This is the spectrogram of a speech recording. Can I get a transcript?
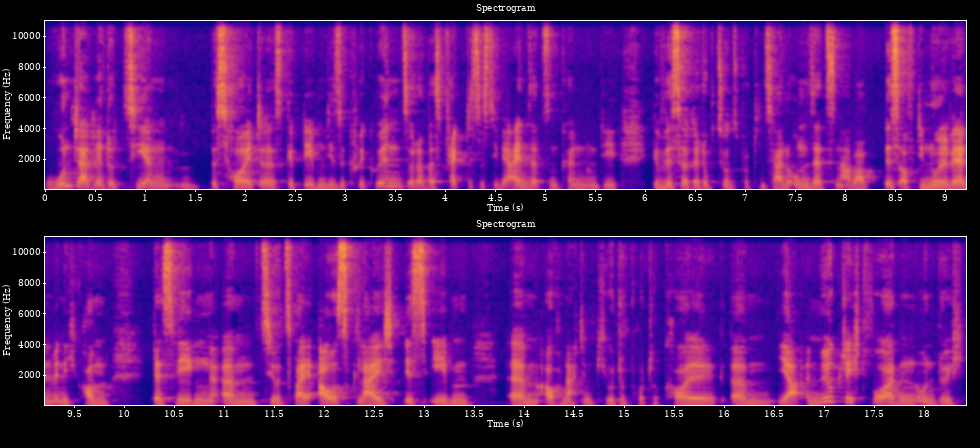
runter reduzieren bis heute. Es gibt eben diese Quick Wins oder Best Practices, die wir einsetzen können und die gewisse Reduktionspotenziale umsetzen, aber bis auf die Null werden wir nicht kommen. Deswegen ähm, CO2-Ausgleich ist eben ähm, auch nach dem Kyoto-Protokoll ähm, ja ermöglicht worden und durch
